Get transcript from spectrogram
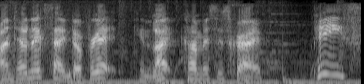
until next time, don't forget, can like, comment, subscribe. Peace!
